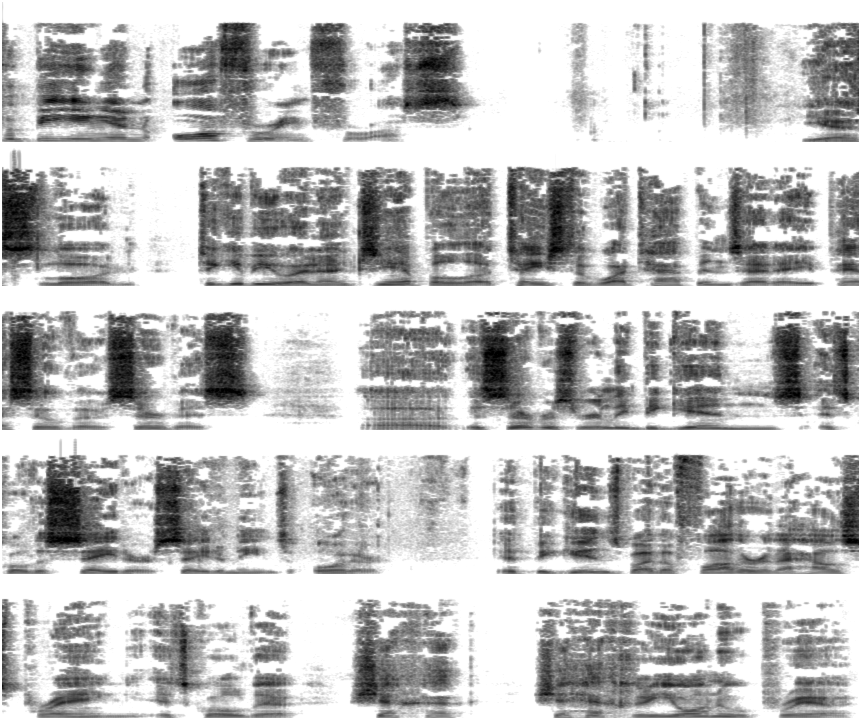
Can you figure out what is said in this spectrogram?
for being an offering for us. Yes, Lord. To give you an example, a taste of what happens at a Passover service, uh, the service really begins, it's called a Seder. Seder means order. It begins by the father of the house praying. It's called the Shechach Shehechrionu prayer.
